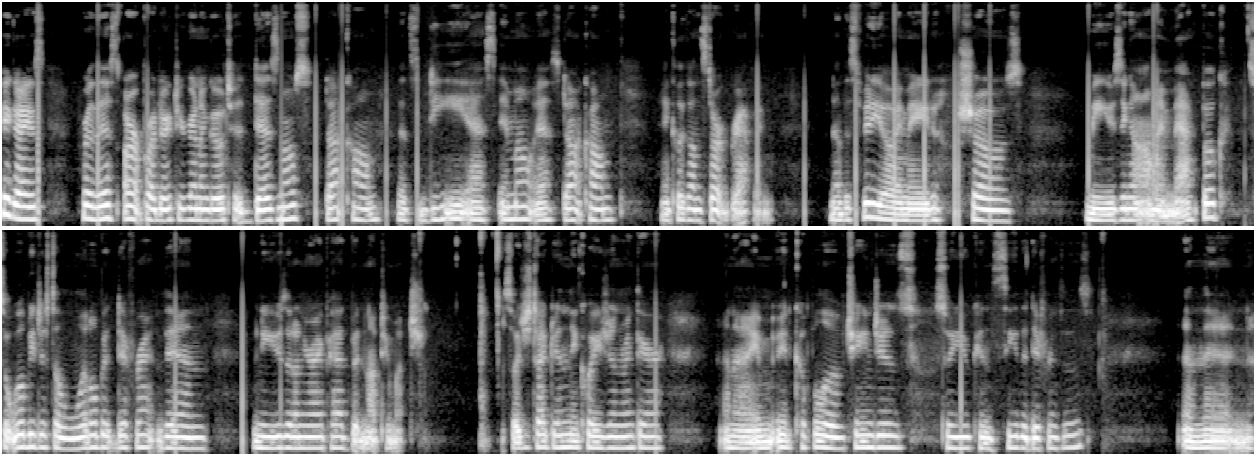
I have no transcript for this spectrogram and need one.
Okay guys, for this art project you're going to go to desmos.com, that's D-E-S-M-O-S.com, and click on Start Graphing. Now this video I made shows me using it on my MacBook, so it will be just a little bit different than when you use it on your iPad, but not too much. So I just typed in the equation right there, and I made a couple of changes so you can see the differences. And then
